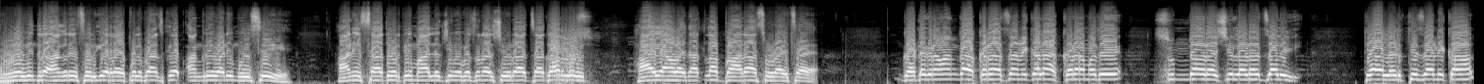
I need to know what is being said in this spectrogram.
रवींद्र आंग्रे स्वर्गीय रायफल बँच क्लब आंग्रेवाडी मुळशी आणि सात वरती महालक्ष्मी प्रसन्न शिवराज जाधव. हा या मैदानातला बारा सोडायचा आहे गट क्रमांक अकराचा निकाल अकरा मध्ये सुंदर अशी लढत झाली त्या लढतीचा निकाल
